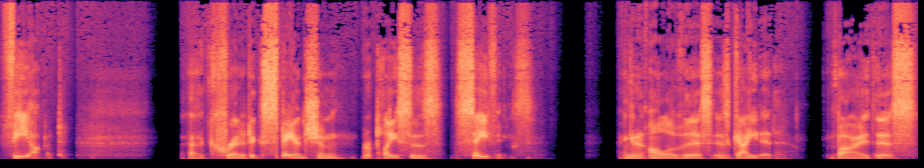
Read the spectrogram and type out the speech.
fiat. Uh, credit expansion replaces savings. And again, all of this is guided by this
